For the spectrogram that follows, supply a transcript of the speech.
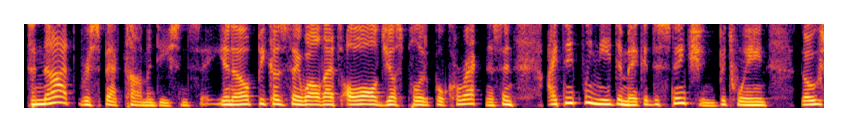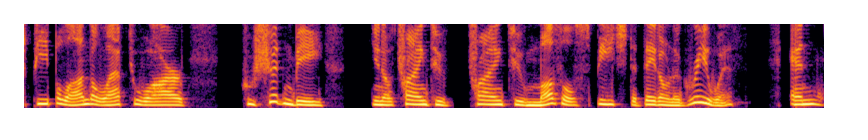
to not respect common decency, you know, because say, well, that's all just political correctness. And I think we need to make a distinction between those people on the left who are, who shouldn't be, you know, trying to trying to muzzle speech that they don't agree with, and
